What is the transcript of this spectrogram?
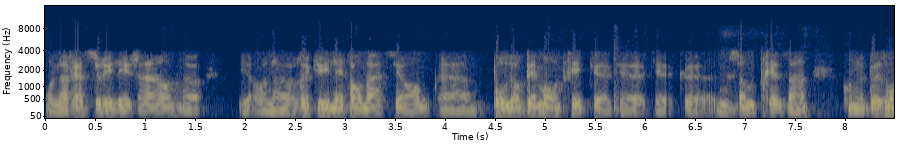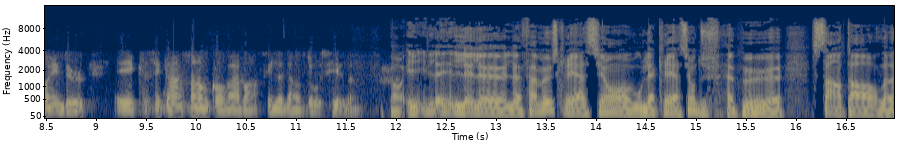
On a rassuré les gens. On a, on a recueilli de l'information euh, pour leur démontrer que, que, que, nous sommes présents, qu'on a besoin d'eux et que c'est ensemble qu'on va avancer là, dans ce dossier-là. Bon, et le, la fameuse création ou la création du fameux euh, centaure, là,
